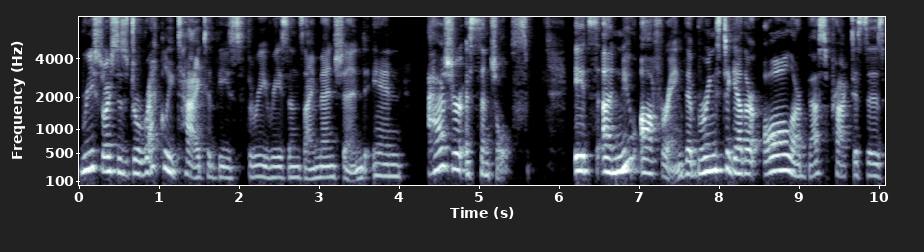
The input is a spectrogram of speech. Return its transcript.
resources directly tied to these three reasons I mentioned in Azure Essentials. It's a new offering that brings together all our best practices,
